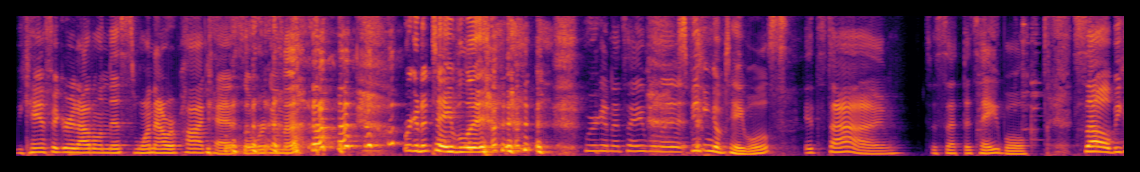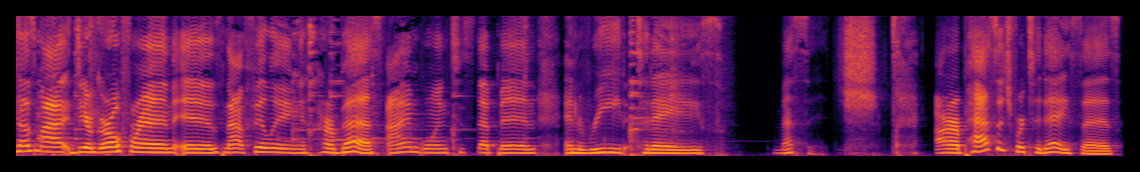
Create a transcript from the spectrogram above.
we can't figure it out on this one hour podcast, so we're gonna we're gonna table it. we're gonna table it. Speaking of tables, it's time to set the table. So, because my dear girlfriend is not feeling her best, I am going to step in and read today's message. Our passage for today says,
